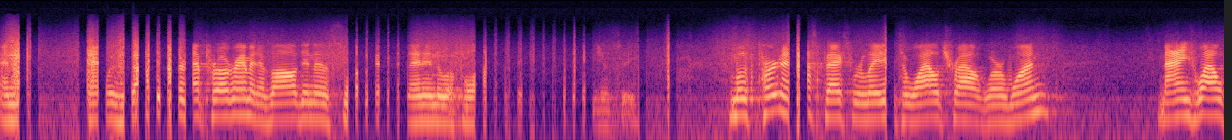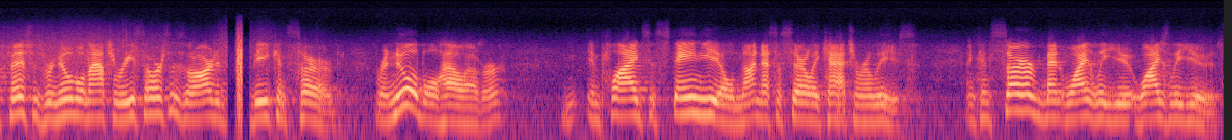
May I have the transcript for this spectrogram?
and, and was adopted under that program and evolved into a slogan and then into a philosophy agency. The most pertinent aspects related to wild trout were one, Manage wild fish as renewable natural resources that are to be conserved. Renewable, however, implied sustained yield, not necessarily catch and release. And conserved meant widely, wisely used.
